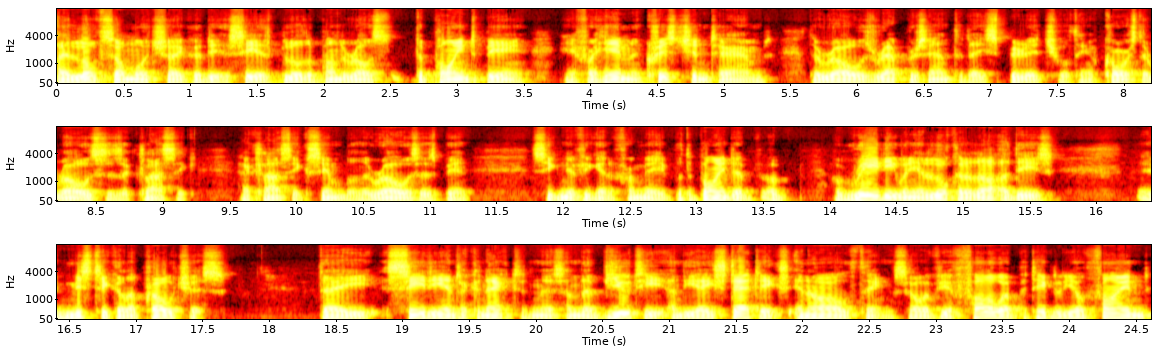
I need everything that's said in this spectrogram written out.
I love so much I could see his blood upon the rose. The point being, eh, for him in Christian terms, the rose represented a spiritual thing. Of course, the rose is a classic, a classic symbol. The rose has been significant for me. But the point of, of, of really, when you look at a lot of these mystical approaches, they see the interconnectedness and the beauty and the aesthetics in all things. So if you follow it particularly, you'll find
